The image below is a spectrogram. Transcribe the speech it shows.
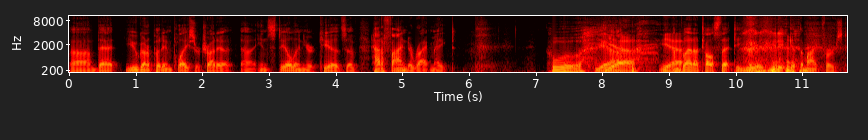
Um, that you're going to put in place or try to uh, instill in your kids of how to find a right mate? Ooh, yeah. yeah, yeah. I'm glad I tossed that to you, and you didn't get the mic first.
